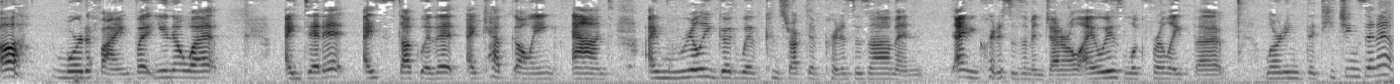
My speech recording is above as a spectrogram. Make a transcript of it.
ah, uh, mortifying. But you know what? I did it. I stuck with it. I kept going and I'm really good with constructive criticism and I mean criticism in general. I always look for like the learning the teachings in it.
